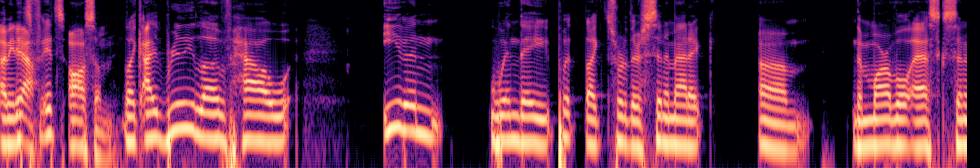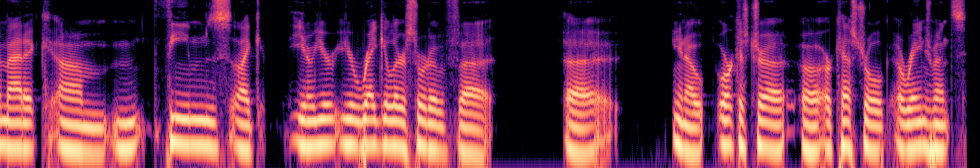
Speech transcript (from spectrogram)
I mean, it's it's awesome. Like I really love how even when they put like sort of their cinematic, um, the Marvel esque cinematic um, themes, like you know your your regular sort of uh, uh, you know orchestra uh, orchestral arrangements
